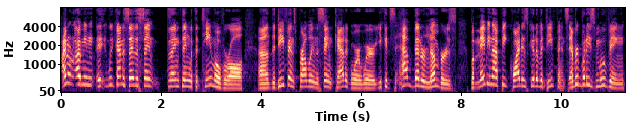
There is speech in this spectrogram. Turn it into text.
I don't. I mean, it, we kind of say the same same thing with the team overall. Uh, the defense probably in the same category where you could have better numbers, but maybe not be quite as good of a defense. Everybody's moving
